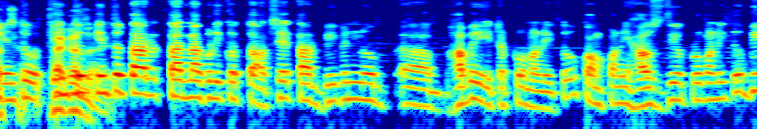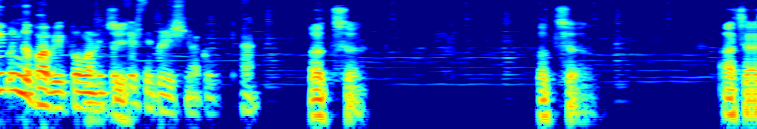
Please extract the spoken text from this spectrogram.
আচ্ছা কিন্তু কিন্তু কিন্তু তার তার নাগরিকত্ব আছে তার বিভিন্ন ভাবে এটা প্রমাণিত কোম্পানি হাউস দিয়ে প্রমাণিত বিভিন্ন ভাবে প্রমাণিত ব্রিটিশ নাগরিক হ্যাঁ। আচ্ছা আচ্ছা। আচ্ছা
